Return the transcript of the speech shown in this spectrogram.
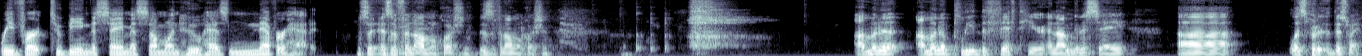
revert to being the same as someone who has never had it? It's a, it's a phenomenal question. This is a phenomenal question. I'm gonna I'm gonna plead the fifth here, and I'm gonna say, uh, let's put it this way:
